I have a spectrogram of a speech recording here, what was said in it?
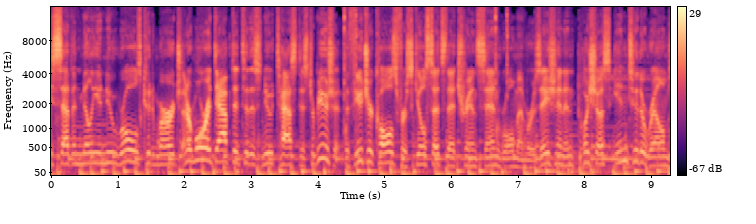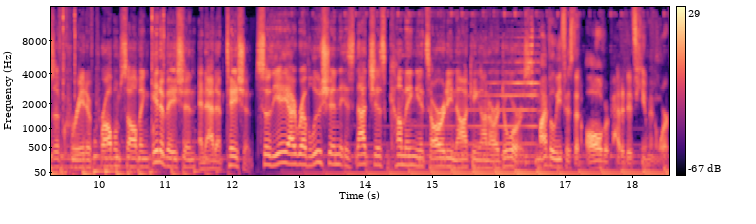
97 million new roles could emerge that are more adapted to this new task distribution. The future calls for skill sets that transcend role memorization and push us into the realms of creative problem solving, innovation, and adaptation. So the AI revolution is not just coming, it's already knocking on our doors. My belief is that all repetitive human work,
